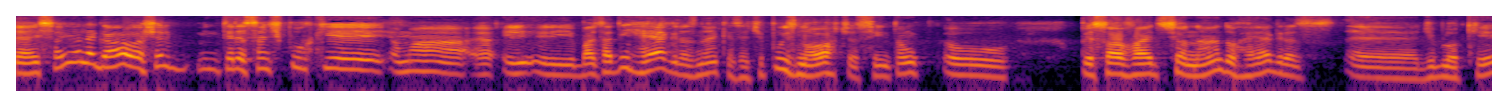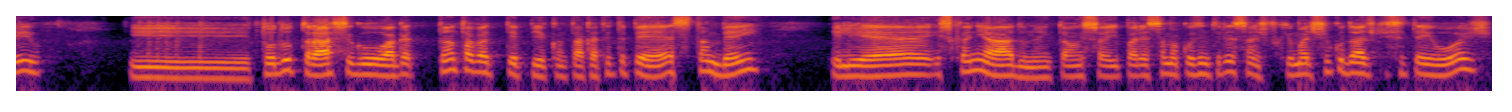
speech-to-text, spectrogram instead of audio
É, isso aí é legal, eu achei interessante porque é uma. é- ele, ele baseado em regras, né? Quer dizer, tipo o Snort, assim, então o, o pessoal vai adicionando regras é, de bloqueio e todo o tráfego, tanto HTTP quanto HTTPS também ele é escaneado, né? Então isso aí parece uma coisa interessante, porque uma dificuldade que se tem hoje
